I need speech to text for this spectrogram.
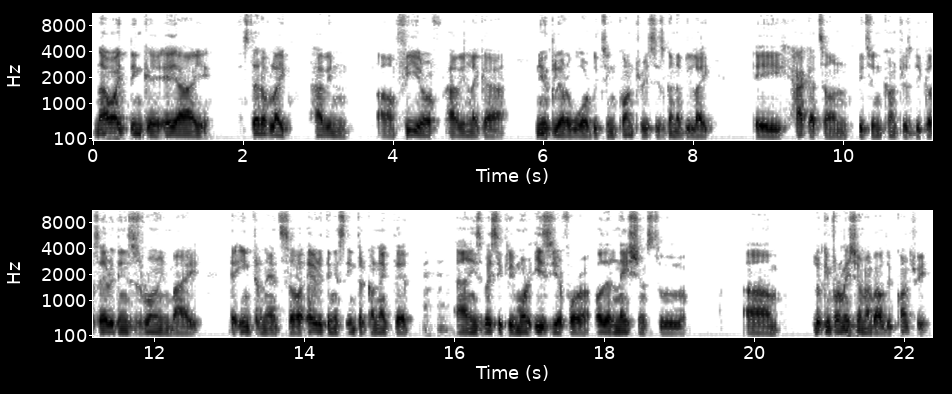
now I think uh, AI, instead of like having um, fear of having like a nuclear war between countries, is gonna be like a hackathon between countries because everything is ruined by the internet, so everything is interconnected, and it's basically more easier for other nations to um, look information about the country.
